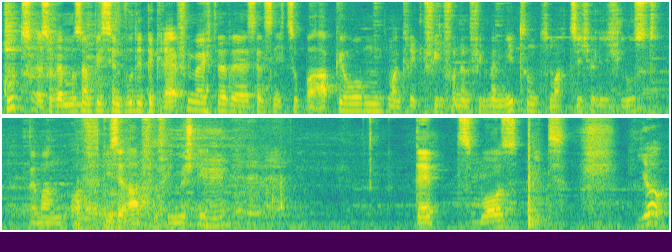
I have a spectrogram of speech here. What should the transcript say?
Gut, also wenn man so ein bisschen Woody begreifen möchte, der ist jetzt nicht super abgehoben, man kriegt viel von den Filmen mit und macht sicherlich Lust, wenn man auf diese Art von Filme steht. Mhm. That was it. Ja,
